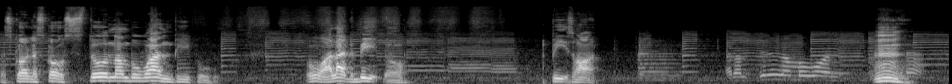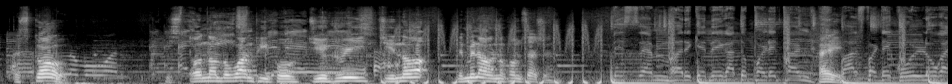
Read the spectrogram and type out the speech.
Let's go, let's go. Still number one, people. Oh, I like the beat though. Beat's hard. And I'm still number one. Mm. Let's go. Still number one. He's still number one, people. Do you agree? Do you not? Let me know in the comment section. दिसंबर के देगा तो पड़े ठंड Hey. बाल पड़े कोल्ड होगा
